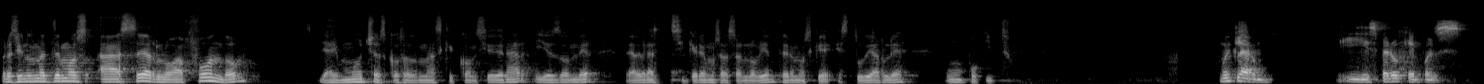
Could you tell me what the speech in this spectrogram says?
Pero si nos metemos a hacerlo a fondo, ya hay muchas cosas más que considerar y es donde, de verdad, si queremos hacerlo bien, tenemos que estudiarle un poquito. Muy claro. Y espero que pues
